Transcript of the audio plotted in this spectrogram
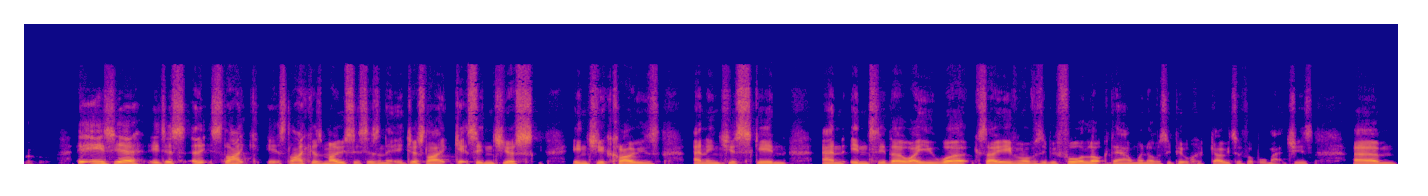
it is, yeah. It just it's like it's like osmosis, isn't it? It just like gets into your into your clothes and into your skin and into the way you work. So even obviously before lockdown, when obviously people could go to football matches, um,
